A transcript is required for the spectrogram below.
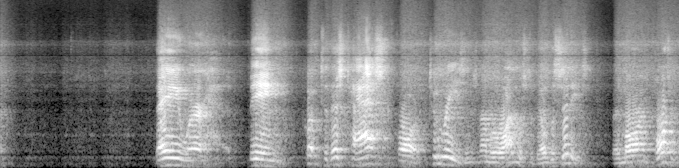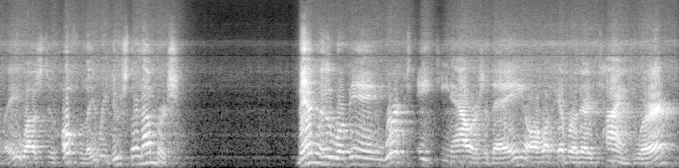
They were being put to this task for two reasons. Number one was to build the cities, but more importantly was to hopefully reduce their numbers. Men who were being worked 18 hours a day or whatever their times were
